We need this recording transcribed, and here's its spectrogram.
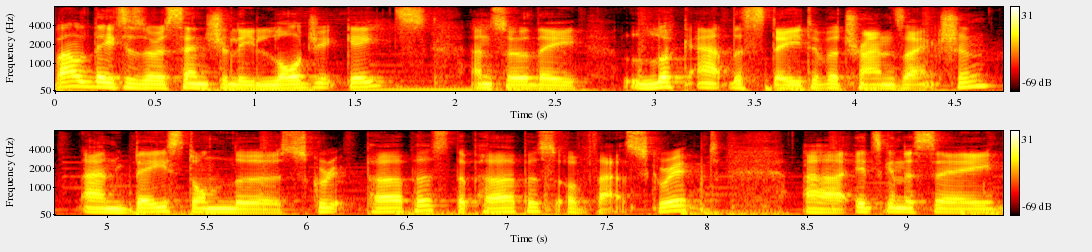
Validators are essentially logic gates. And so they look at the state of a transaction and based on the script purpose, the purpose of that script, uh, it's going to say,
